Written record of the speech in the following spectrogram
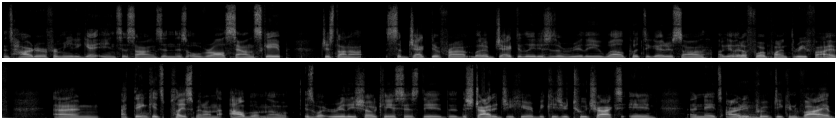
it's harder for me to get into songs in this overall soundscape just on a subjective front. But objectively, this is a really well put together song. I'll give it a 4.35. And I think its placement on the album, though, is what really showcases the, the, the strategy here because you're two tracks in, and Nate's already Mhm. proved he can vibe,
